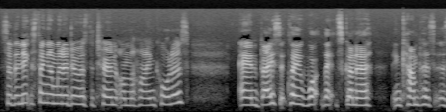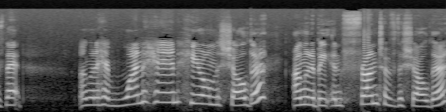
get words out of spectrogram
So the next thing I'm going to do is the turn on the hindquarters and basically what that's going to encompass is that I'm going to have one hand here on the shoulder, I'm going to be in front of the shoulder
